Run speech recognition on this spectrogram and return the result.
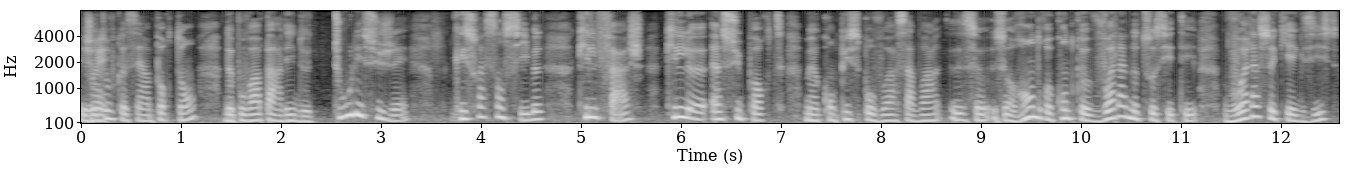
Et je trouve que c'est important de pouvoir parler de tous les sujets, qu'ils soient sensibles, qu'ils fâchent, qu'ils euh, insupportent, mais qu'on puisse pouvoir savoir, se, rendre compte que voilà notre société, voilà ce qui existe.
